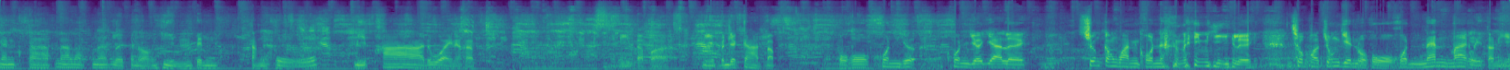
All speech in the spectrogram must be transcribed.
งานคราฟน่ารักมากเลยเป็นรองหินเป็นต่างหู มีผ้าด้วยนะครับนี่แบบว่ามีบรรยากาศแบบโอ้โหคนเยอะคนเยอะแยะเลย ช่วงกลางวันคนไม่มีเลยเฉพาะช่วงเย็นโอ้โห คนแน่นมากเลยตอนนี้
